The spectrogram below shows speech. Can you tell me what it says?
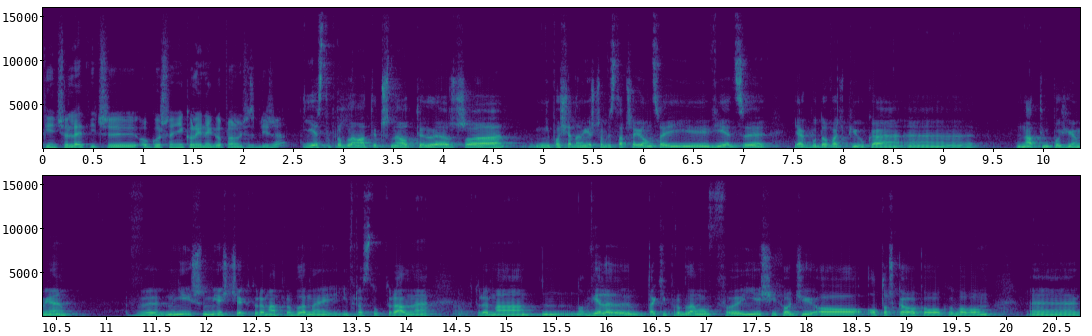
pięcioletni. Czy ogłoszenie kolejnego planu się zbliża? Jest to problematyczne o tyle, że nie posiadam jeszcze wystarczającej wiedzy, jak budować piłkę e, na tym poziomie, w mniejszym mieście, które ma problemy infrastrukturalne, które ma no, wiele takich problemów, e, jeśli chodzi o otoczkę okołoklubową, e,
